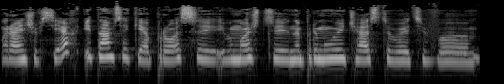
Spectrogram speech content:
раньше всех, и там всякие опросы, и вы можете напрямую участвовать в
